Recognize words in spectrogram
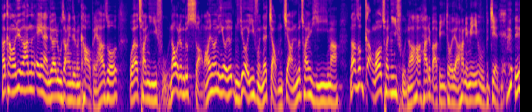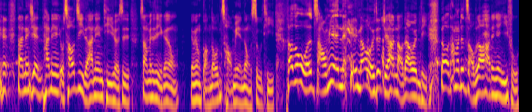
他扛回去，他那个 A 男就在路上一直边靠北，他说我要穿衣服，然后我就不爽，我就说你有你就有衣服，你在叫我们叫，你们穿皮衣吗？然后说干，我要穿衣服，然后他就把皮衣脱掉，然后里面衣服不见了，因为他那件他那件我超记得，他那件 T 恤是上面是一个那种。用用广东炒面那种素 T，他说我的炒面呢，然后我就觉得他脑袋有问题，然后他们就找不到他那件衣服，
